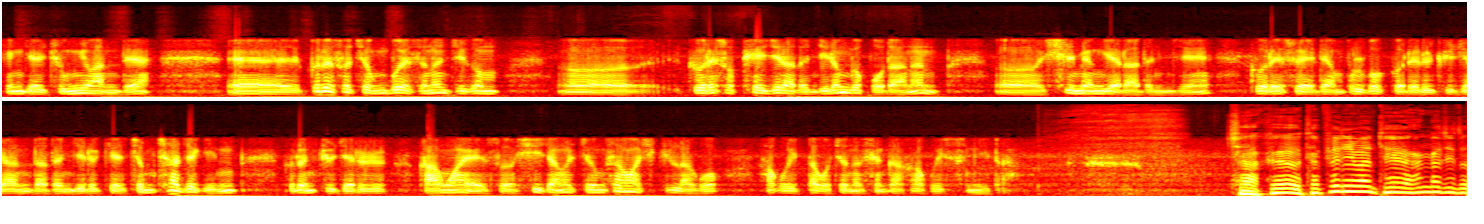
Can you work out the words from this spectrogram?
굉장히 중요한데 에, 그래서 정부에서는 지금 어 거래소 폐지라든지 이런 것보다는 어 실명제라든지 거래소에 대한 불법 거래를 규제한다든지 이렇게 점차적인 그런 규제를 강화해서 시장을 정상화시키려고 하고 있다고 저는 생각하고 있습니다. 자, 그 대표님한테 한 가지 더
